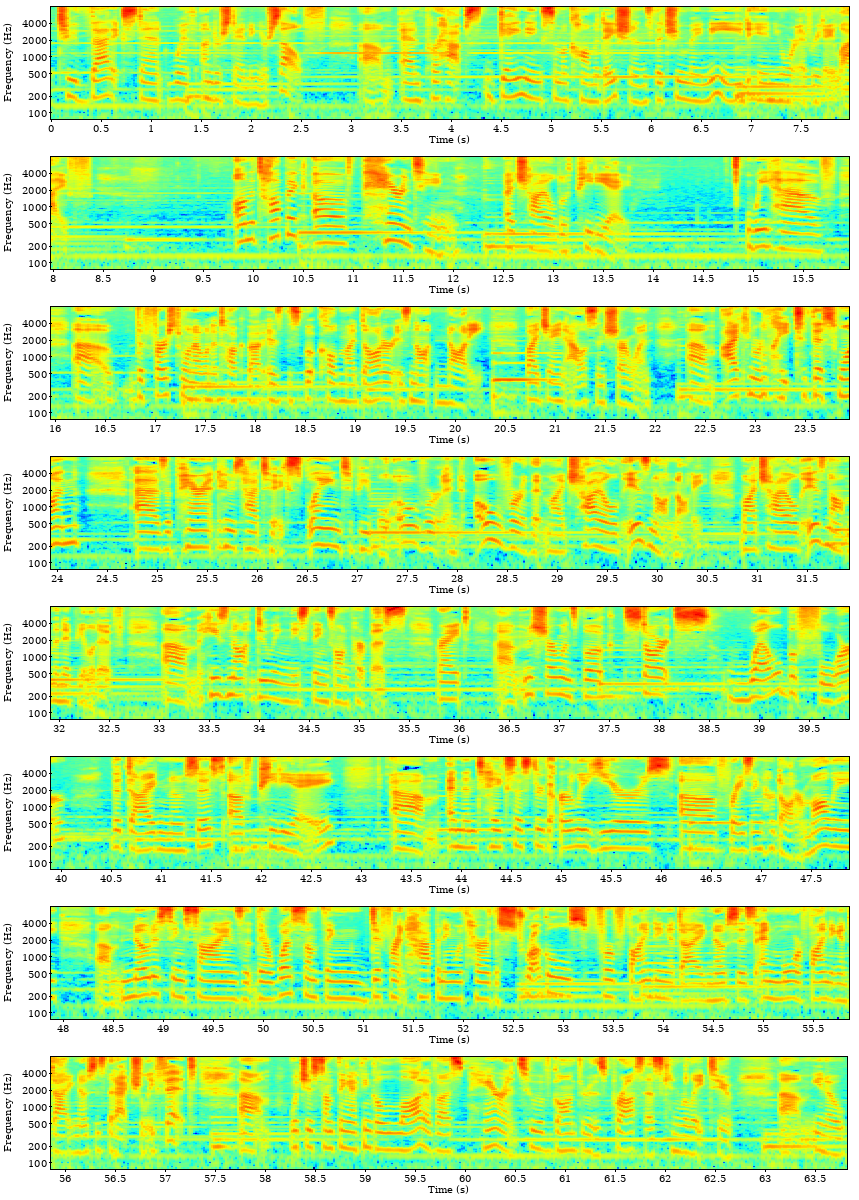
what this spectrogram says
to that extent with understanding yourself. Um, and perhaps gaining some accommodations that you may need in your everyday life. On the topic of parenting a child with PDA, we have uh, the first one I want to talk about is this book called My Daughter Is Not Naughty by Jane Alison Sherwin. Um, I can relate to this one as a parent who's had to explain to people over and over that my child is not naughty, my child is not manipulative, um, he's not doing these things on purpose, right? Um, Miss Sherwin's book starts well before the diagnosis of PDA um, and then takes us through the early years of raising her daughter Molly, um, noticing signs that there was something different happening with her, the struggles for finding a diagnosis, and more finding a diagnosis that actually fit, um, which is something I think a lot of us parents who have gone through this process can relate to. Um, you know,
